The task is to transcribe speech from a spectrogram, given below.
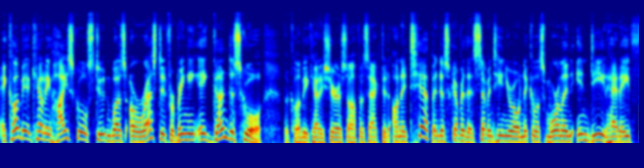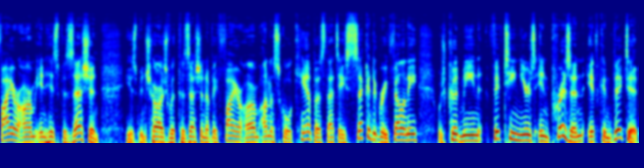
A Columbia County high school student was arrested for bringing a gun to school. The Columbia County Sheriff's Office acted on a tip and discovered that 17 year old Nicholas Moreland indeed had a firearm in his possession. He has been charged with possession of a firearm on a school campus. That's a second degree felony, which could mean 15 years in prison if convicted.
